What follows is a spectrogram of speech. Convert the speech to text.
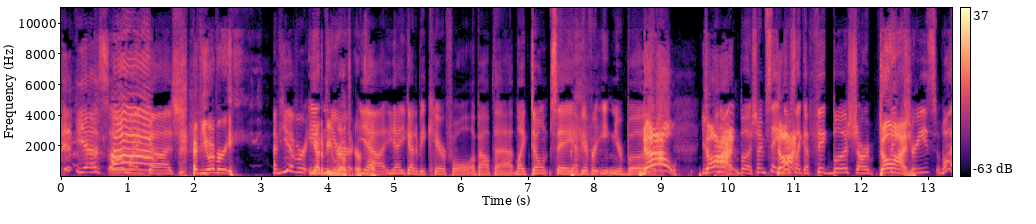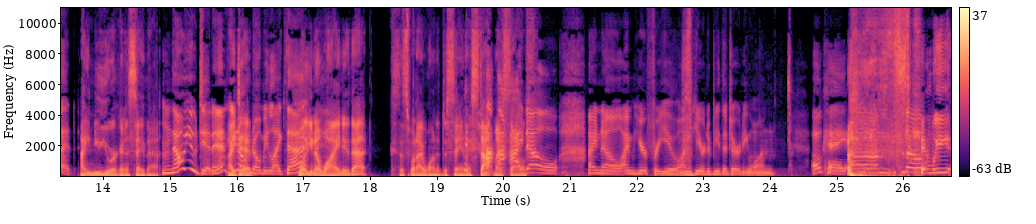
Yes. Oh my gosh. Have you ever? Have you ever eaten You gotta be your? real careful. Yeah, yeah. You got to be careful about that. Like, don't say, "Have you ever eaten your bush?" No, your Dawn. pine bush. I'm saying Dawn. there's like a fig bush or Dawn. fig trees. What? I knew you were going to say that. No, you didn't. I you don't did. know me like that. Well, you know why I knew that? Because that's what I wanted to say, and I stopped myself. I know. I know. I'm here for you. I'm here to be the dirty one. Okay. Um. So Can we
